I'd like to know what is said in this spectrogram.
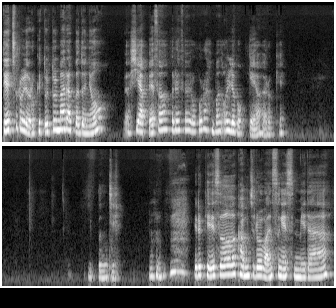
대추를 이렇게 똘똘 말았거든요. 씨앗 빼서 그래서 요거를 한번 올려 볼게요. 이렇게. 이쁜지. 이렇게 해서 감주를 완성했습니다.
